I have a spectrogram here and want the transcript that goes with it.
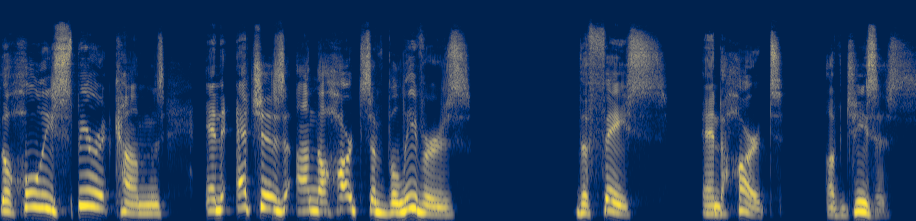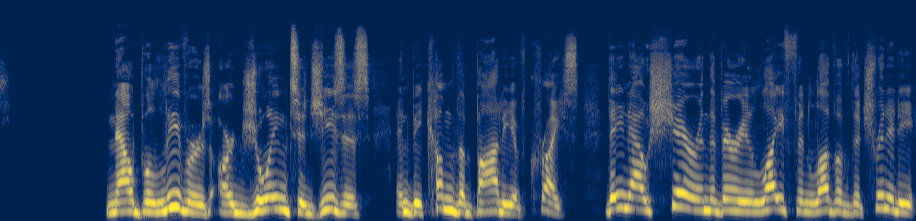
The Holy Spirit comes and etches on the hearts of believers the face and heart of Jesus. Now believers are joined to Jesus and become the body of Christ. They now share in the very life and love of the Trinity,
